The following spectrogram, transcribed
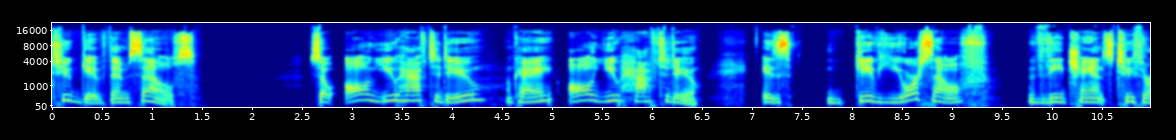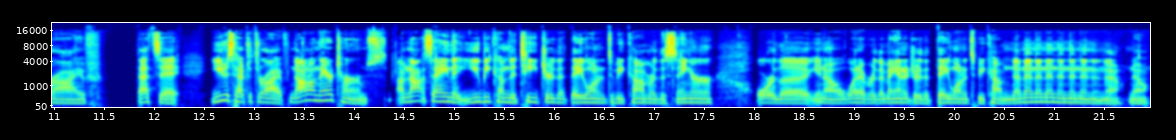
to give themselves. So, all you have to do, okay, all you have to do is give yourself the chance to thrive. That's it. You just have to thrive, not on their terms. I'm not saying that you become the teacher that they wanted to become or the singer or the, you know, whatever, the manager that they wanted to become. No, no, no, no, no, no, no, no, no.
